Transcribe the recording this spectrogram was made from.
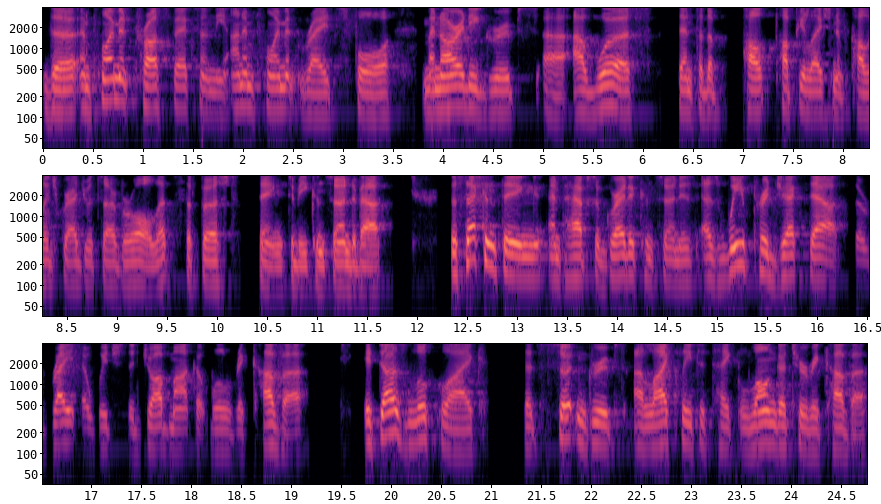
the employment prospects and the unemployment rates for minority groups uh, are worse than for the population of college graduates overall. That's the first thing to be concerned about. The second thing, and perhaps of greater concern, is as we project out the rate at which the job market will recover, it does look like that certain groups are likely to take longer to recover.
